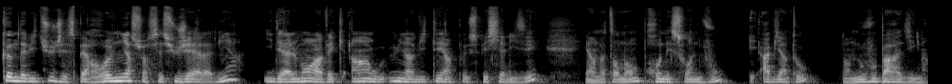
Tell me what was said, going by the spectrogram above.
Comme d'habitude, j'espère revenir sur ces sujets à l'avenir, idéalement avec un ou une invitée un peu spécialisée. Et en attendant, prenez soin de vous et à bientôt dans Nouveau Paradigme.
